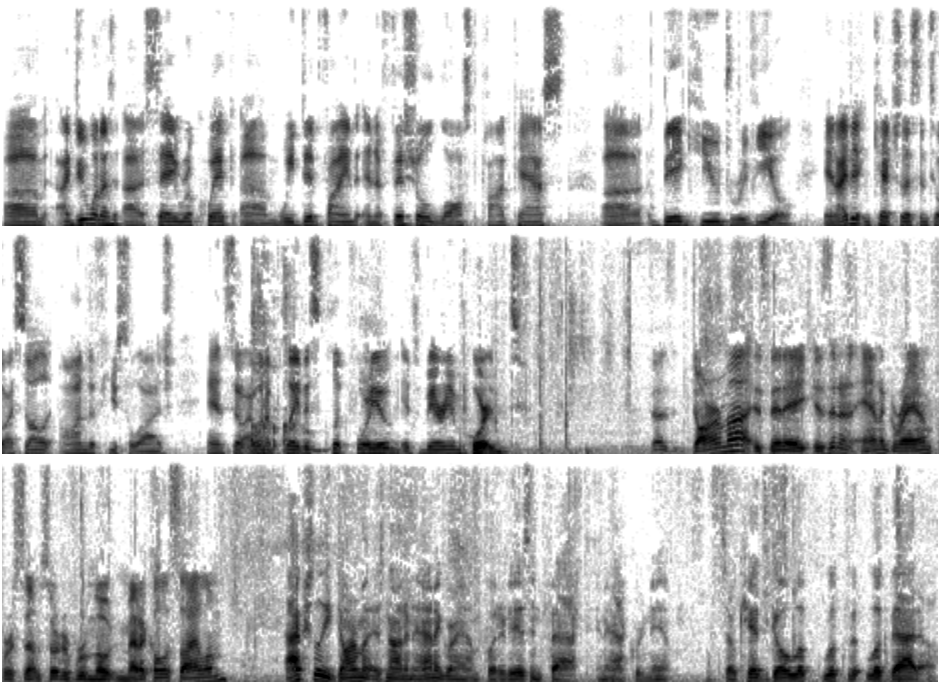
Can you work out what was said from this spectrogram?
Um, I do want to uh, say real quick, um, we did find an official Lost podcast uh, big, huge reveal. And I didn't catch this until I saw it on the fuselage. And so I want to play this clip for you. It's very important. Does Dharma is it a is it an anagram for some sort of remote medical asylum? Actually, Dharma is not an anagram, but it is in fact an acronym. So kids, go look look look that up.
